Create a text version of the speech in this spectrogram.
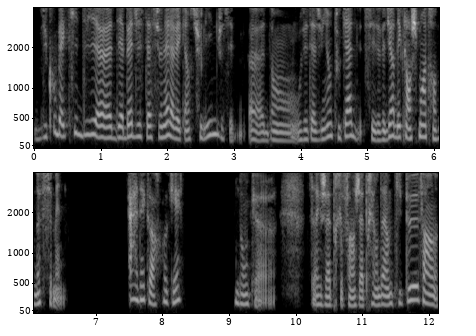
Du coup, bah, qui dit euh, diabète gestationnel avec insuline, je sais, euh, dans aux États-Unis en tout cas, c'est veut dire déclenchement à 39 semaines. Ah d'accord, ok. Donc euh, c'est vrai que j'appréhendais un petit peu, enfin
